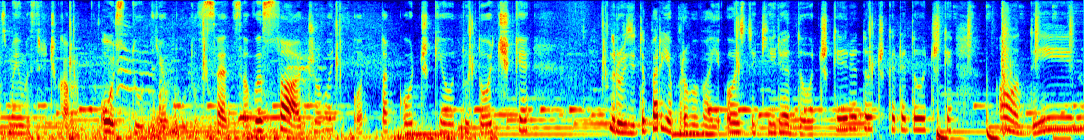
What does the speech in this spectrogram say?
з моїми стрічками. Ось тут я буду все це висаджувати. От такочки, отуточки. Друзі, тепер я пробиваю ось такі рядочки, рядочки, рядочки. Один,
